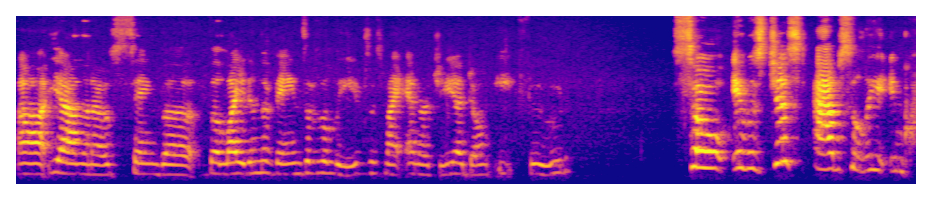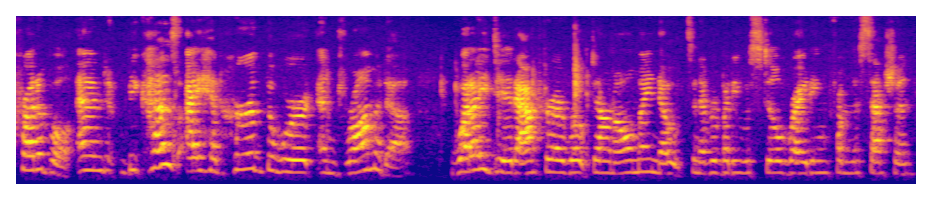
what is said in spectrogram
Uh, yeah, and then I was saying the, the light in the veins of the leaves is my energy. I don't eat food. So it was just absolutely incredible. And because I had heard the word Andromeda, what I did after I wrote down all my notes and everybody was still writing from the session,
